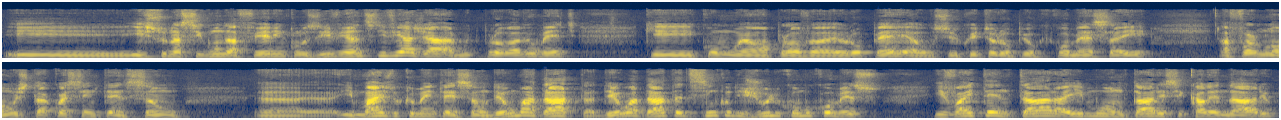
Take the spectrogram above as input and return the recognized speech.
e isso na segunda-feira, inclusive antes de viajar, muito provavelmente que como é uma prova europeia, o circuito europeu que começa aí, a Fórmula 1 está com essa intenção Uh, e mais do que uma intenção, deu uma data, deu a data de 5 de julho como começo. E vai tentar aí montar esse calendário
